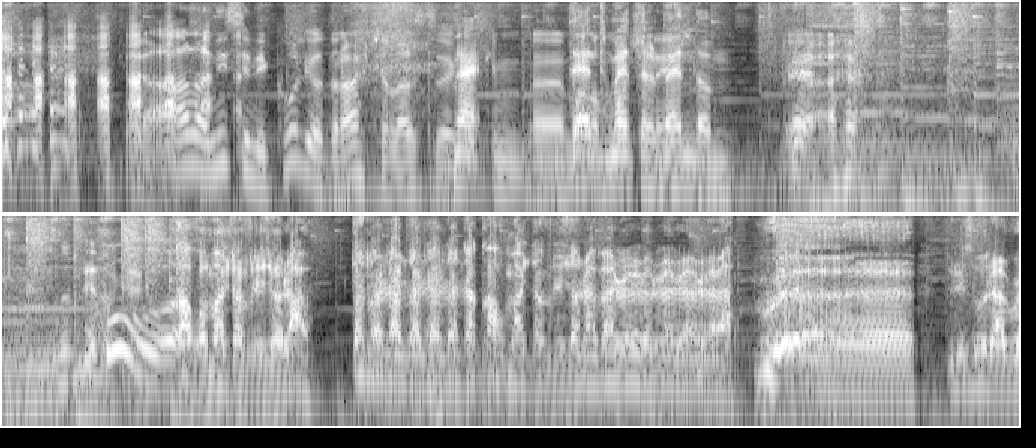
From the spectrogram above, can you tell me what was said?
Ja, Ana, nisi nikoli odraščala z Ne, nekim uh, death metal bandom. Ja. No, v redu, okej. Kako imaš to frizuro? Kako imaš to frizuro? Frizura. V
